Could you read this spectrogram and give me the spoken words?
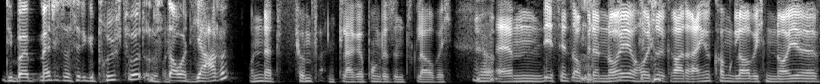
die bei Manchester City geprüft wird und es dauert Jahre. 105 Anklagepunkte sind es, glaube ich. Ja. Ähm, ist jetzt auch wieder neue, heute gerade reingekommen, glaube ich, neue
